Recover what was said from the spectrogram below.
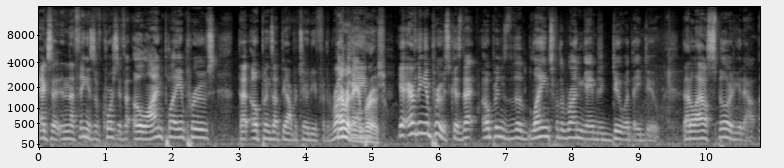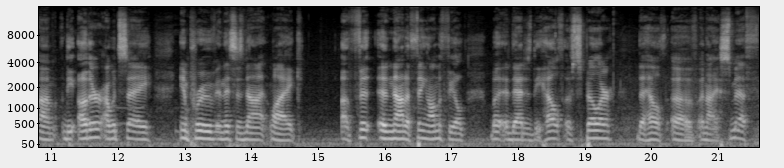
exit, and the thing is, of course, if the O line play improves, that opens up the opportunity for the run. Everything game. improves. Yeah, everything improves because that opens the lanes for the run game to do what they do. That allows Spiller to get out. Um, the other, I would say, improve, and this is not like a fit, uh, not a thing on the field, but that is the health of Spiller, the health of Ainias Smith,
